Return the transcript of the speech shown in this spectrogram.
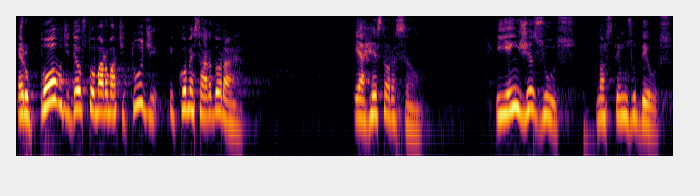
era o povo de Deus tomar uma atitude e começar a adorar. É a restauração. E em Jesus nós temos o Deus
